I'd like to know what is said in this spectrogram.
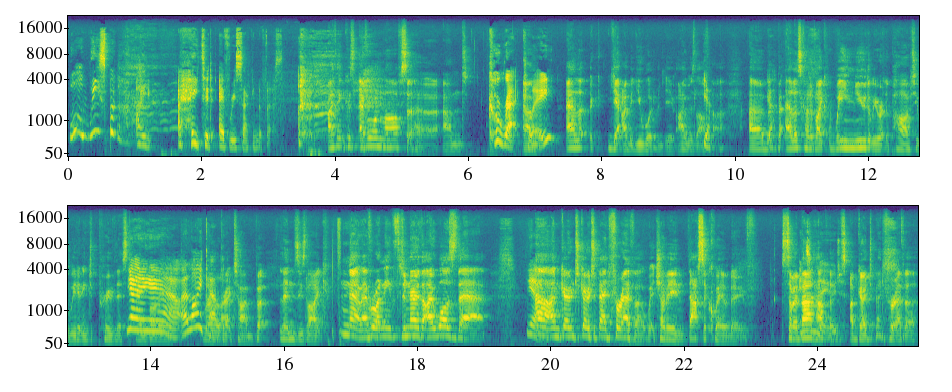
What are we supposed? I I hated every second of this. I think because everyone laughs at her and um, Correctly. Ella. Yeah, I mean, you would, wouldn't you? I was laughing Yeah. at her. Um, Yeah. But Ella's kind of like, we knew that we were at the party. We don't need to prove this Yeah, yeah, anybody. yeah. I like We're having Ella. a great time. But Lindsay's like, no, everyone needs to know that I was there. yeah. Ah, I'm going to go to bed forever, which I mean, that's a queer move. Bad a mood. Mm. happens, I'm going to bed forever.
